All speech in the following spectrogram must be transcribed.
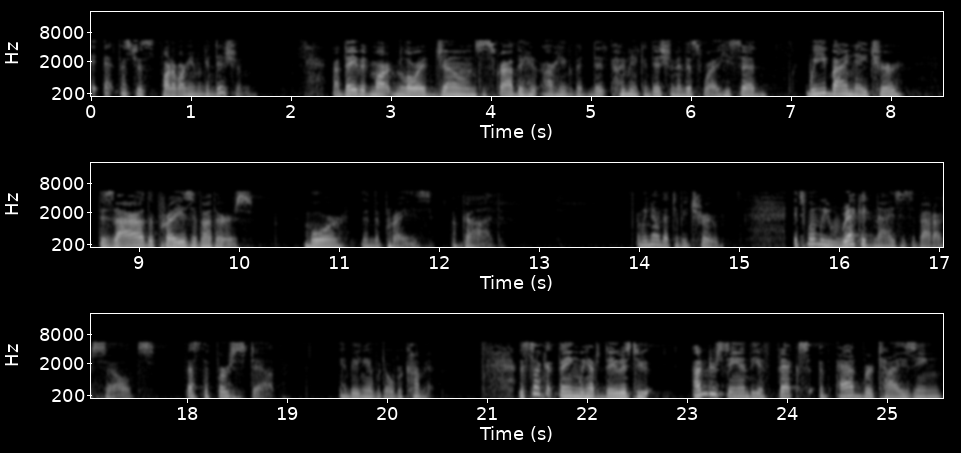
It, that's just part of our human condition. Uh, David Martyn Lloyd Jones described the, our human condition in this way. He said, We by nature desire the praise of others more than the praise of God. And we know that to be true. It's when we recognize this about ourselves that's the first step in being able to overcome it. The second thing we have to do is to understand the effects of advertising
